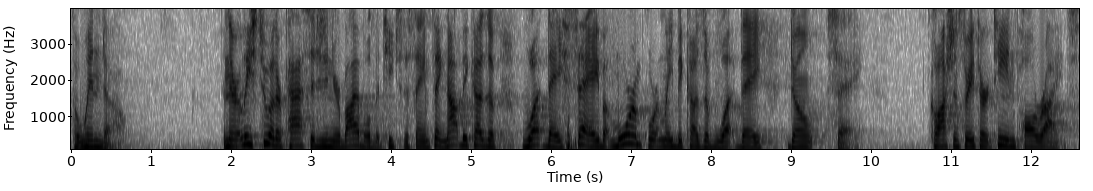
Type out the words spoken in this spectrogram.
the window. And there are at least two other passages in your Bible that teach the same thing, not because of what they say, but more importantly because of what they don't say. Colossians 3:13 Paul writes,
